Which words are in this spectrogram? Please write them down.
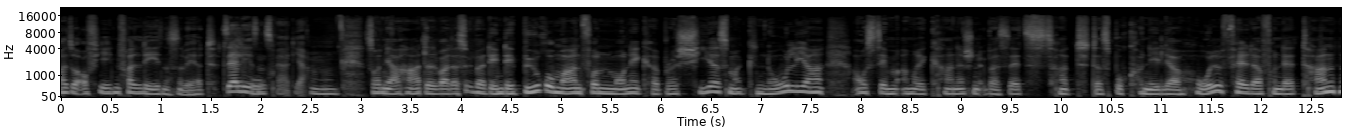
Also auf jeden Fall lesenswert. Sehr lesenswert, ja. Mhm. Sonja Hartl war das über den Debütroman von Monica Brashears, Magnolia, aus dem Amerikanischen übersetzt, hat das Buch Cornelia Hohlfelder von der TAN.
